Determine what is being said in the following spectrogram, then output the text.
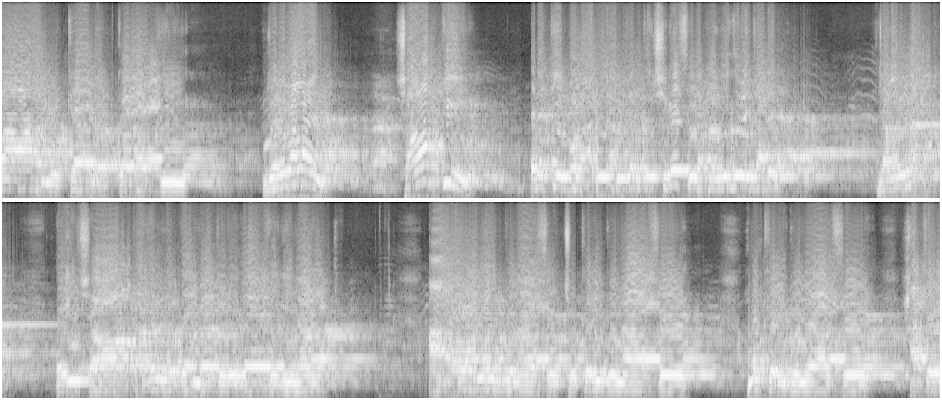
মাল খেয়ালত করা কি? জোরে বলেন। সব কি? এটা কি বলা? আমি আমি শিখেছি, আপনারা নিজেরাই জানেন। জানেন না? এই সব কাজের মধ্যে আমরা জড়িত আছি কিনা আরও অনেক গুণা আছে, চোখের গুণা আছে, মুখের গুণা আছে, হাতের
